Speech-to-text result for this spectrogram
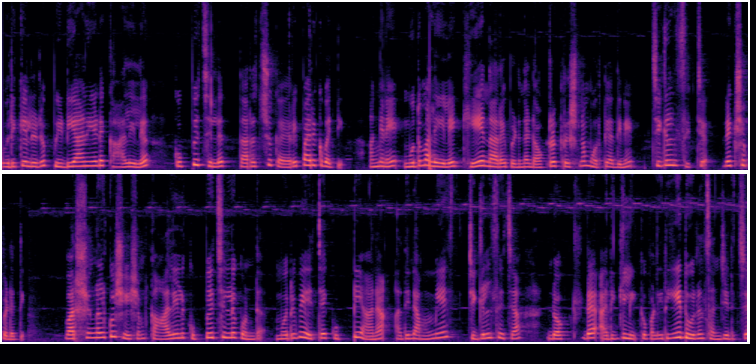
ഒരിക്കലൊരു പിടിയാനയുടെ കാലിൽ കുപ്പിച്ചില്ല് തറച്ചു കയറി പരുക്ക് പറ്റി. അങ്ങനെ മുതുമലയിലെ ഖേ എന്നറിയപ്പെടുന്ന ഡോക്ടർ കൃഷ്ണമൂർത്തി അതിനെ ചികിത്സിച്ച് രക്ഷപ്പെടുത്തി. വർഷങ്ങൾക്കു ശേഷം കാലിൽ കുപ്പിച്ചില്ല് കൊണ്ട് മുറിവേറ്റ കുട്ടിയാന അതിന്റെ അമ്മയെ ചികിത്സിച്ച ഡോക്ടറുടെ അരികിലേക്ക് വളരെ ദൂരം സഞ്ചരിച്ച്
